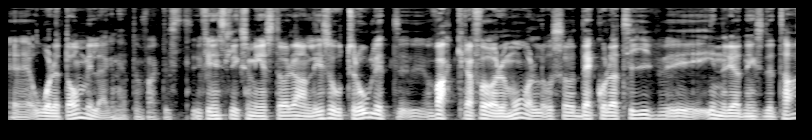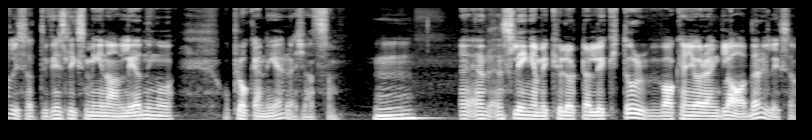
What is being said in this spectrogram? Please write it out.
eh, året om i lägenheten faktiskt. Det finns liksom ingen större anledning. Det är så otroligt eh, vackra föremål och så dekorativ eh, inredningsdetalj så att det finns liksom ingen anledning att, att plocka ner det känns som. En, en slinga med kulörta lyktor, vad kan göra en gladare liksom?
